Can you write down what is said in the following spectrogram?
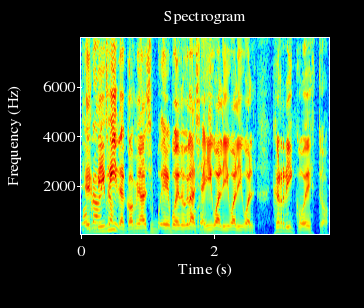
En mi vida comía así. eh, bueno, gracias. Igual, igual, igual. Qué rico esto.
